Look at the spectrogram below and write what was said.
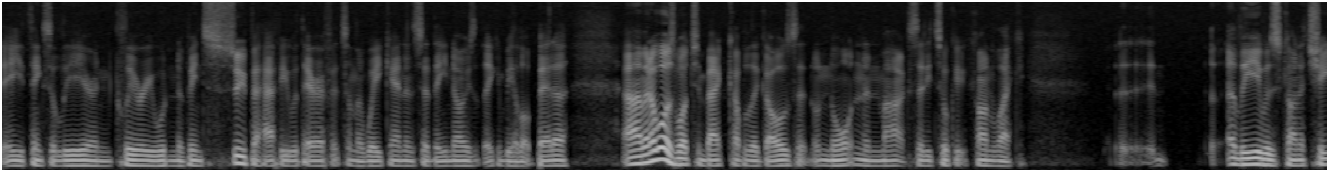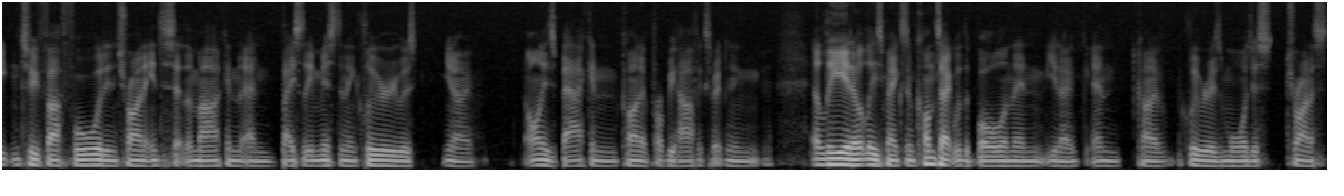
he thinks Aliir and Clurey wouldn't have been super happy with their efforts on the weekend, and said that he knows that they can be a lot better. Um, and I was watching back a couple of the goals that Naughton and Mark said he took. It kind of like uh, Aliir was kind of cheating too far forward in trying to intercept the mark and, and basically missed, and then Clurey was you know on his back and kind of probably half expecting Aliir to at least make some contact with the ball, and then you know and kind of Clurey is more just trying to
